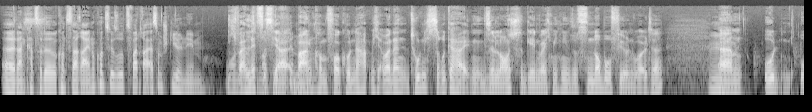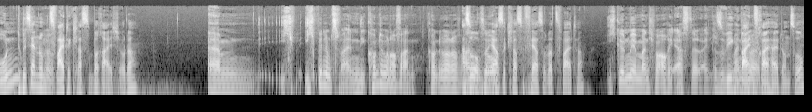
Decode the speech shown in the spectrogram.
Äh, dann kannst du, da, konntest da rein und konntest dir so zwei, drei Eis am Stiel nehmen. Ich war letztes Jahr Töpfchen Bahnkomfortkunde, habe mich aber dann tunlichst zurückgehalten, in diese Lounge zu gehen, weil ich mich nicht so snobbo fühlen wollte. Ähm, und, und Mhm. Du bist ja nur im äh, zweite Klasse-Bereich, oder? Ähm, ich, ich bin im zweiten, die- kommt immer drauf an. Kommt immer drauf Achso, an. ob du erste Klasse fährst oder zweite. Ich gönne mir manchmal auch erste rein. Also wegen manchmal, Beinfreiheit und so.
